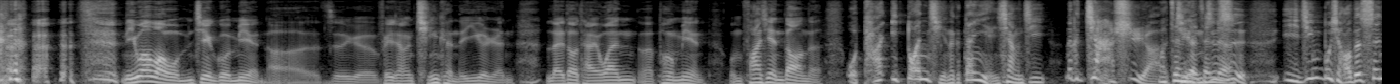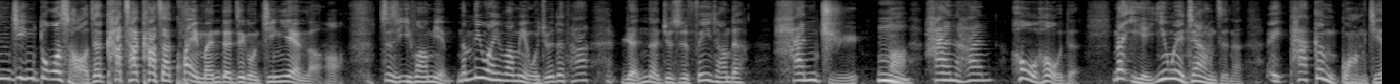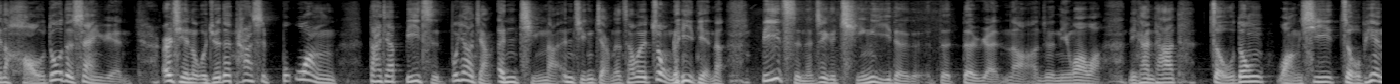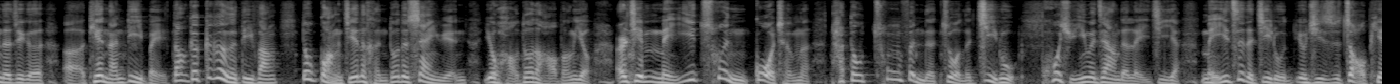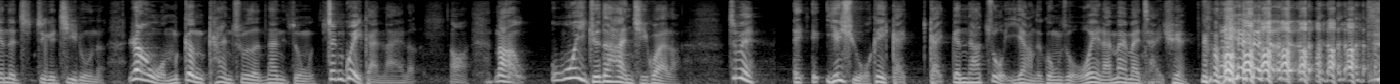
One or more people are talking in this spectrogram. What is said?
泥娃娃我们见过面啊、这个非常勤恳的一个人，来到台湾呃碰面，我们发现到呢，哦，他一端起那个单眼相机，那个架势啊，简直是已经不晓得身经多少这咔嚓咔嚓快门的这种经验了啊，这是一方面。那么另外一方面，我觉得他人呢，就是非常的憨直啊，憨憨厚厚的。那也因为这样子呢，哎，他更广结了好多的善缘，而且呢，我觉得他是不忘大家彼此不要讲恩情了，恩情讲的稍微重了一点呢，彼此呢这个情谊的的的人啊，就泥娃娃，你看他走东往西，走遍了这个呃天南地北，到各各个地方都广结了很多的善缘，有好多的好朋友，而且每一寸过程呢，他都充分的做了记录。或许因为这样的累积呀、每一次的记录，尤其是照片的这个记录呢，让我们更看出了那种珍贵感来了啊。那我也觉得他很奇怪了，这位？诶，诶也许我可以改改跟他做一样的工作，我也来卖卖彩券，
